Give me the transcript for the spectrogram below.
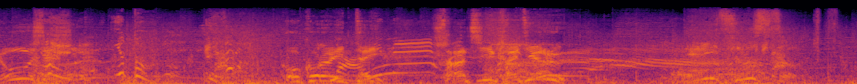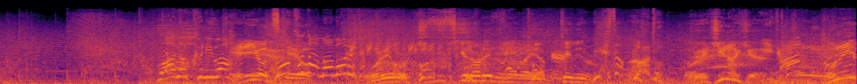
よし心一体更地に変えてやる我の国は襟をつけよう。僕が守る。俺を傷つけられるならやってみろ。できなきゃ。骨一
